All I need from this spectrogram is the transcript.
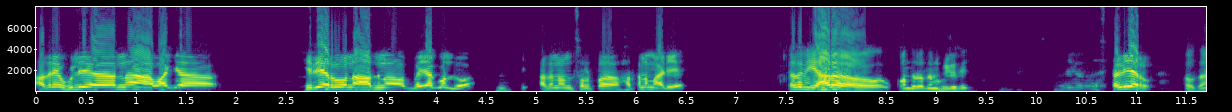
ಆದ್ರೆ ಹುಲಿಯನ್ನ ಅವಾಗ ಹಿರಿಯರು ಅದನ್ನ ಭಯಗೊಂಡು ಅದನ್ನ ಒಂದ್ ಸ್ವಲ್ಪ ಹತನ ಮಾಡಿ ಅದನ್ನ ಯಾರ ಕೊಂದ್ರದನ್ನ ಹುಲಿ ರೀ ಸ್ಥಳೀಯರು. ಹೌದಾ?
